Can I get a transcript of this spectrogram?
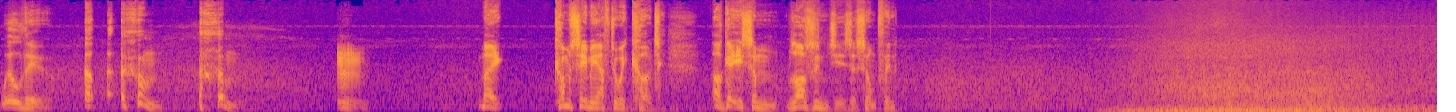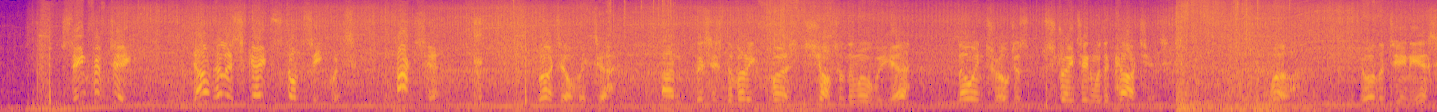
Will do. Uh, Mate, come see me after we cut. I'll get you some lozenges or something. Scene 15. Downhill escape stunt sequence. Action! Righto, Victor. And this is the very first shot of the movie, yeah? No intro, just straight in with the car chases. Well, you're the genius.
